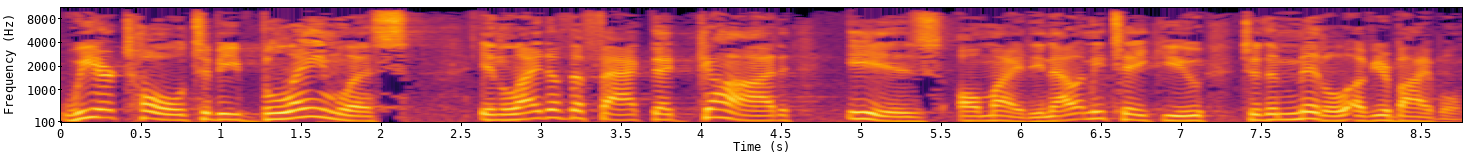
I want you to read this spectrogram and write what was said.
we are told to be blameless in light of the fact that God is Almighty. Now let me take you to the middle of your Bible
